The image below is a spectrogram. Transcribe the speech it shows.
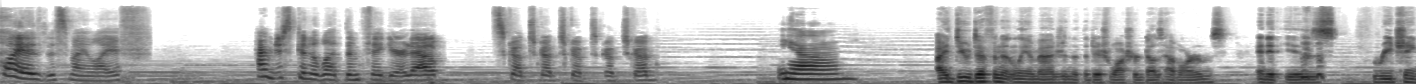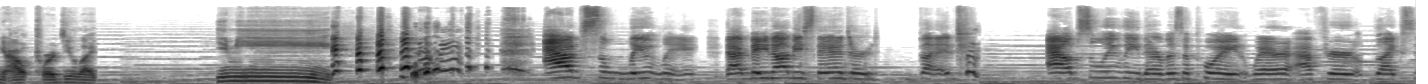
Why is this my life? I'm just gonna let them figure it out. Scrub, scrub, scrub, scrub, scrub. Yeah. I do definitely imagine that the dishwasher does have arms, and it is reaching out towards you like, gimme. Absolutely. That may not be standard, but absolutely there was a point where after Lex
